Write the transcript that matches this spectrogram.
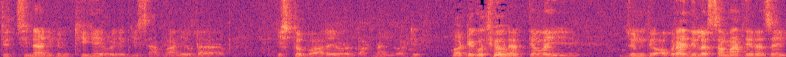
त्यो चिनारी पनि ठिकै हो एक हिसाबमा। एउटा यस्तो भएर एउटा घटना घट्यो। घटेको थियो। र त्यसलाई जुन त्यो अपराधीलाई समातेर चाहिँ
